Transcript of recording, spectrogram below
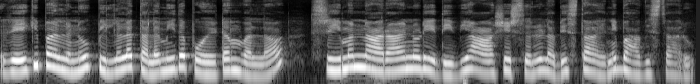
రేగిపళ్ళను పిల్లల తల మీద పోయటం వల్ల శ్రీమన్నారాయణుడి దివ్య ఆశీస్సులు లభిస్తాయని భావిస్తారు.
